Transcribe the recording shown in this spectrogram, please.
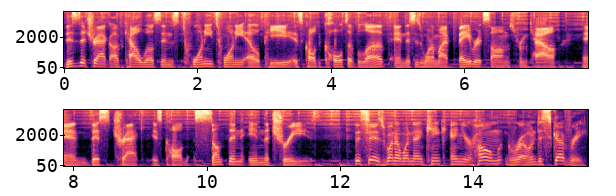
this is a track off Cal Wilson's 2020 LP. It's called Cult of Love, and this is one of my favorite songs from Cal. And this track is called Something in the Trees. This is 1019 Kink and your homegrown discovery.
